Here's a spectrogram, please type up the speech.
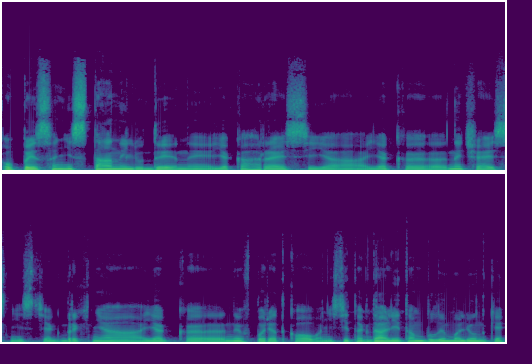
описані стани людини, як агресія, як е, нечесність, як брехня, як е, невпорядкованість і так далі. І там були малюнки.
